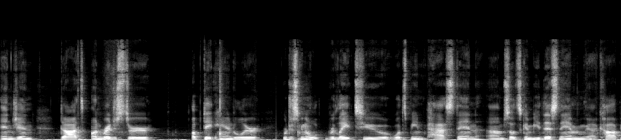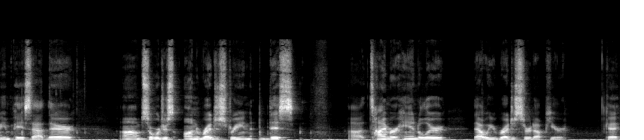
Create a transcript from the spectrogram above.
engine dot unregister update handler. We're just going to relate to what's being passed in. Um, so it's going to be this name. I'm going to copy and paste that there. Um, so we're just unregistering this uh, timer handler that we registered up here. Okay.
